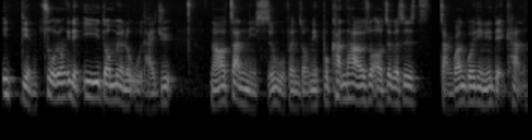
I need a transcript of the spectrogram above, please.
一点作用、一点意义都没有的舞台剧，然后占你十五分钟，你不看他会说哦，这个是长官规定，你得看了。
